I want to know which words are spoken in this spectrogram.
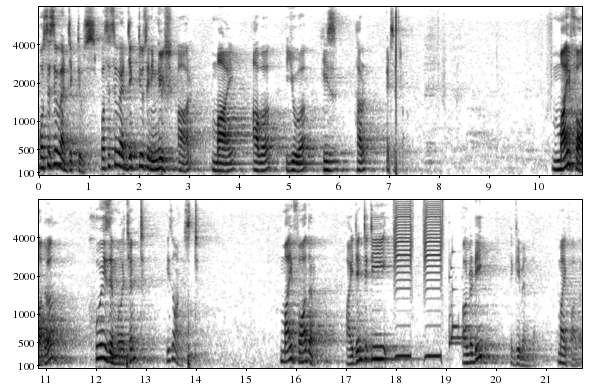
possessive adjectives. Possessive adjectives in English are my, our, your, his, her, etc. My father, who is a merchant, is honest. My father, identity already given. My father,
